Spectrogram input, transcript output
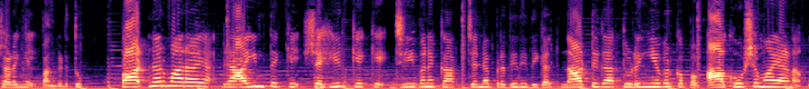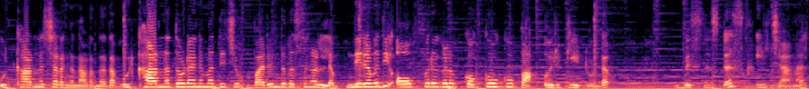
ചടങ്ങിൽ പങ്കെടുത്തു. പാർട്ട്ണർമാരായ രായിൻ തെക്കിൽ ഷഹീർ കെ കെ ജീവനക്കാർ ജനപ്രതിനിധികൾ നാട്ടുകാർ തുടങ്ങിയവർക്കൊപ്പം ആഘോഷമായാണ് ഉദ്ഘാടന ചടങ്ങ് നടന്നത്. ഉദ്ഘാടനത്തോടനുബന്ധിച്ചും വരും ദിവസങ്ങളിലും നിരവധി ഓഫറുകളും കൊക്കോ കൂപ്പ ഒരുക്കിയിട്ടുണ്ട്. ബിസിനസ് ഡെസ്ക് ഈ ചാനൽ.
